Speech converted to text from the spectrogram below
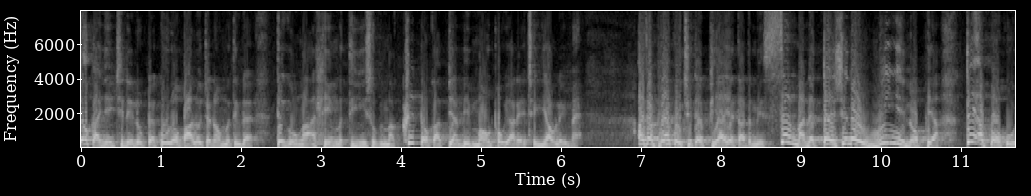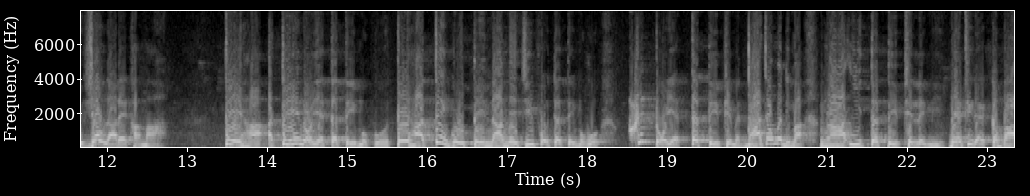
ရောဂါငြိမ်းခြင်းတွေလုပ်တယ်ကိုတော့ဘာလို့ကျွန်တော်မသိဘူးလဲတင့်ကိုငါအလင်းမတီးဆိုပြီးမှခရစ်တော်ကပြန်ပြီးမောင်းထုတ်ရတဲ့အချိန်ရောက်လိမ့်မယ်အဲကြောင့်ဘုရားကိုချစ်တဲ့ဘုရားရဲ့တာသမီစစ်မှန်တဲ့တန်ရှင်းသောဝိညာဉ်တော်ဘုရားတင့်အပေါ်ကိုရောက်လာတဲ့အခါမှာတင်ဟာအသင်းတော်ရဲ့တက်တည်မှုကိုတင်ဟာတင့်ကိုတင်နာမည်ကြီးဖို့တက်တည်မှုကို ခရစ်တော်ရဲ့တက်တည်ဖြစ်မယ်ဒါကြောင့်မဒီမှာငါဤတက်တည်ဖြစ်လိမ့်မည်ဘယ်ထိလဲကဘာ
